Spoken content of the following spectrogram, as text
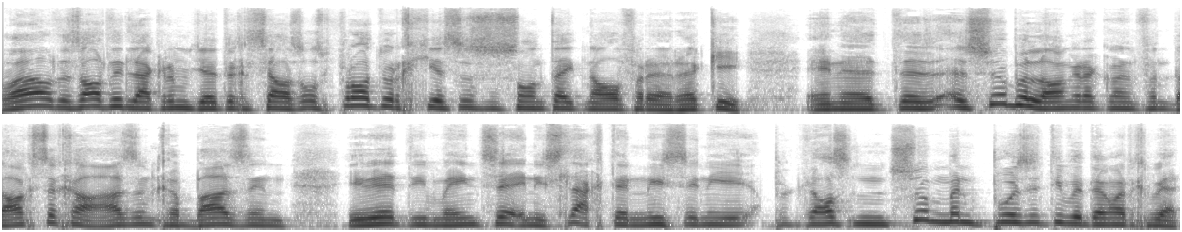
Wel, dis altyd lekker om met jou te gesels. Ons praat oor geestesgesondheid nou al vir 'n rukkie en dit is, is so belangrik want vandag se gehas en gebas en jy weet die mense en die slegte nuus en die daar's so min positiewe ding wat gebeur.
